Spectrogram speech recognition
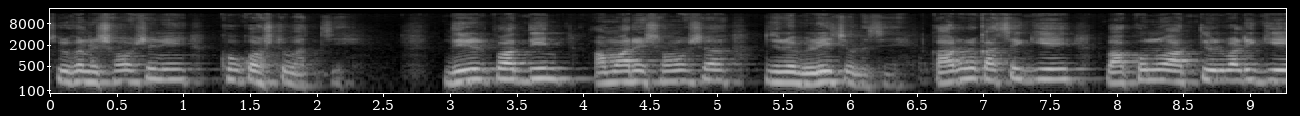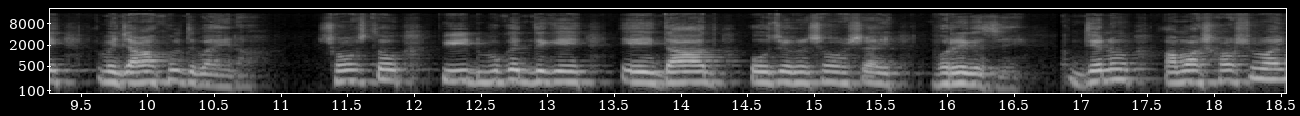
চুলকানির সমস্যা নিয়ে খুব কষ্ট পাচ্ছি। দিনের পর দিন আমার এই সমস্যা যেন বেড়েই চলেছে। কারোর কাছে গিয়ে বা কোনো আত্মীয়র বাড়ি গিয়ে আমি জামা খুলতে পারি না। সমস্ত পিঠ বুকের দিকে এই দাঁত ও চোখের সমস্যায় ভরে গেছে। যেন আমার সবসময়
